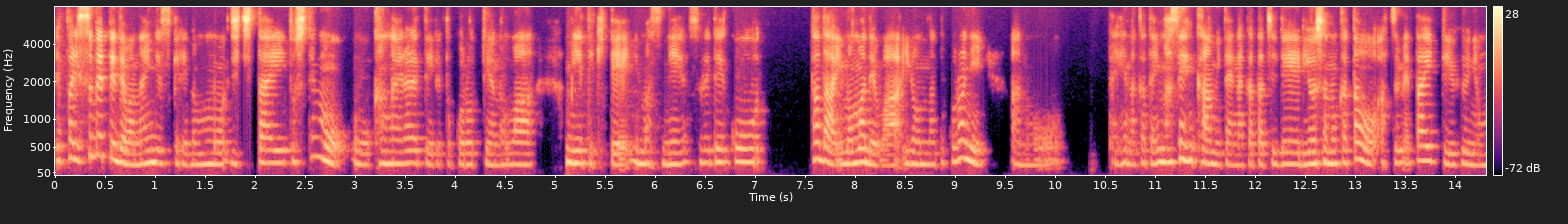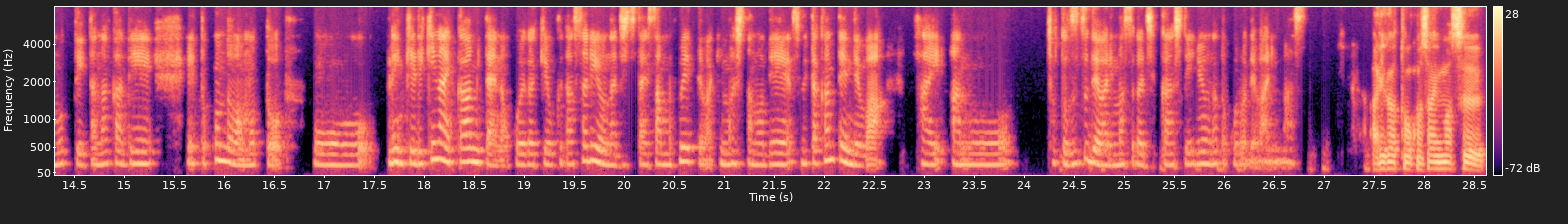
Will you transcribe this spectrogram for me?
やっぱり全てではないんですけれども、自治体としても考えられているところっていうのは見えてきていますね。それでこう、ただ今まではいろんなところに、あの、大変な方いませんか？みたいな形で利用者の方を集めたいっていうふうに思っていた中で、えっと、今度はもっと連携できないか？みたいなお声掛けをくださるような自治体さんも増えてはきましたので、そういった観点では、はい、あの、ちょっとずつではありますが、実感しているようなところではあります。ありがとうございます。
